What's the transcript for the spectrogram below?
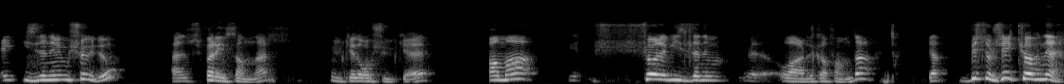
e, izlenimim şuydu. Yani süper insanlar, ülkede hoş ülke. Ama şöyle bir izlenim e, vardı kafamda. Ya bir sürü şey köhne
